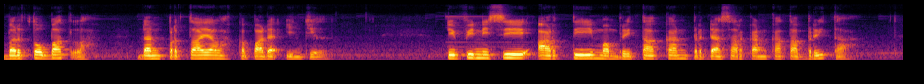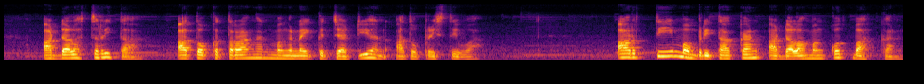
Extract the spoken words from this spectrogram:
Bertobatlah dan percayalah kepada Injil." Definisi arti memberitakan berdasarkan kata berita adalah cerita atau keterangan mengenai kejadian atau peristiwa. Arti memberitakan adalah mengkotbahkan,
